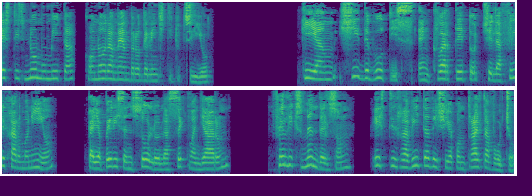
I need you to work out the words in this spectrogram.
estis nomumita honora membro de l'instituzio. Ciam si debutis en quarteto ce la Filharmonio cae aperis en solo la sequan jaron, Felix Mendelssohn estis ravita de sia contralta vocio.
